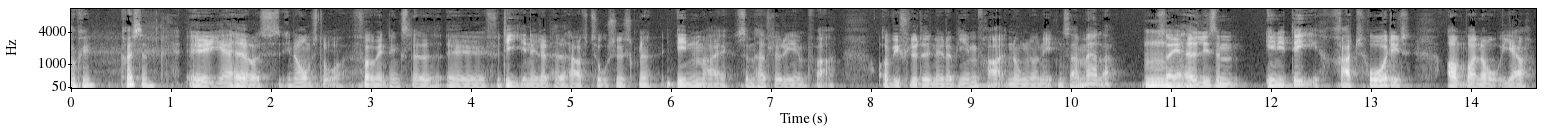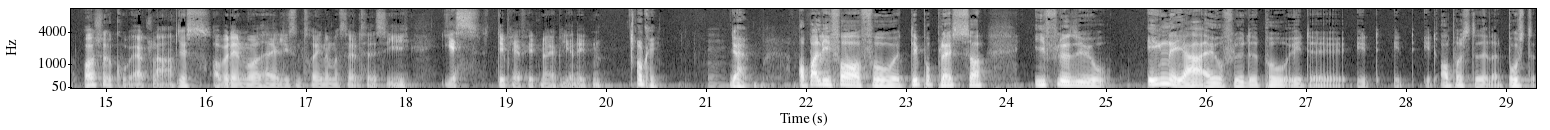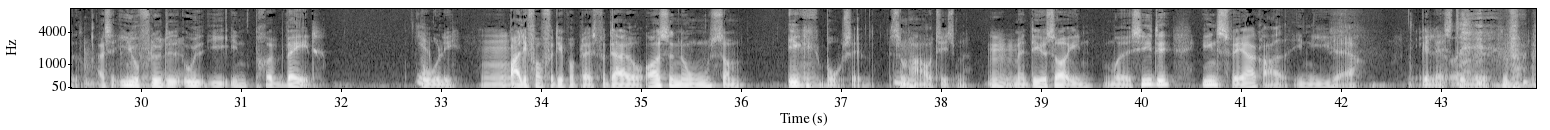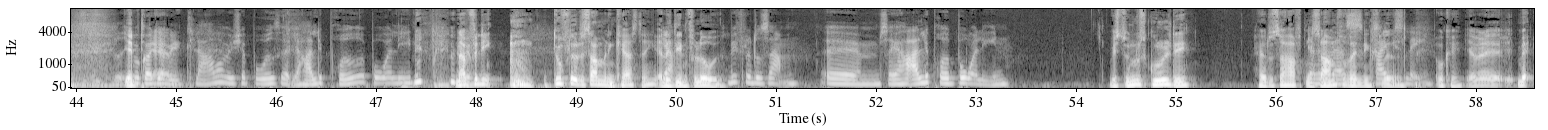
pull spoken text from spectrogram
Okay. Christian? Øh, jeg havde også enormt stor forventningsglæde, øh, fordi jeg netop havde haft to søskende inden mig, som havde flyttet hjemmefra. Og vi flyttede netop hjemmefra nogenlunde i den samme alder. Mm. Så jeg havde ligesom en idé ret hurtigt om, hvornår jeg også kunne være klar. Yes. Og på den måde havde jeg ligesom trænet mig selv til at sige, yes, det bliver fedt, når jeg bliver 19. Okay. Ja. Og bare lige for at få det på plads, så I flyttede jo, ingen af jer er jo flyttet på et, øh, et, et, et opholdssted eller et bosted. Altså I er jo flyttet ud i en privat Ja. bolig. Mm. Bare lige for at få det på plads, for der er jo også nogen, som ikke kan bo selv, som mm. har autisme. Mm. Men det er jo så en, må jeg sige det, i en sværere grad, end I er belastet med. Jeg ved ikke, hvor godt jeg ville klare mig, hvis jeg boede selv. Jeg har aldrig prøvet at bo alene. Nej, fordi du flyttede sammen med din kæreste, ikke? Eller Ja. din forlovede. Vi flyttede sammen, øhm, så jeg har aldrig prøvet at bo alene. Hvis du nu skulle det, havde du så haft den Jeg samme skrækslagen. Okay. Jeg vil, Men,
